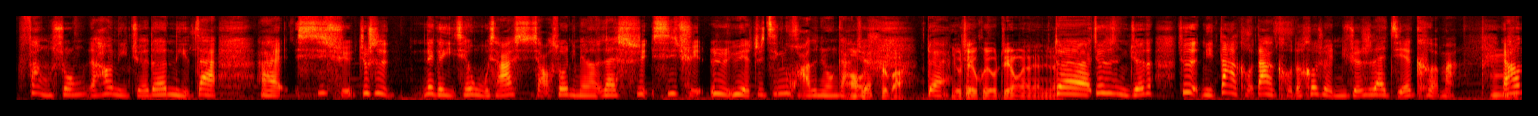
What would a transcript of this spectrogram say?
放松，然后你觉得你在，哎，吸取就是。那个以前武侠小说里面的在吸吸取日月之精华的那种感觉，哦，是吧？对，有这会有这种感觉，对，就是你觉得，就是你大口大口的喝水，你觉得是在解渴嘛？嗯然后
